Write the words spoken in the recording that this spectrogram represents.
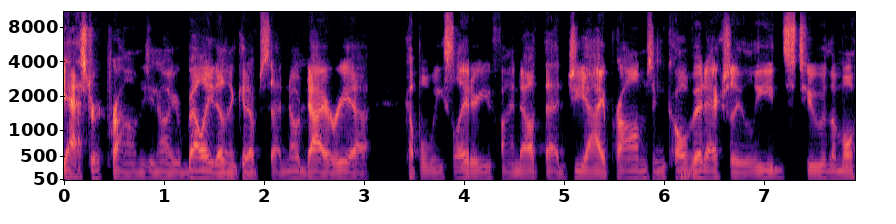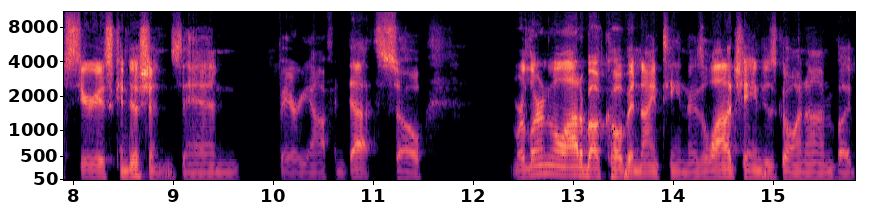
gastric problems. You know, your belly doesn't get upset, no diarrhea A couple weeks later you find out that gi problems and mm-hmm. covid actually leads to the most serious conditions and very often deaths so we're learning a lot about covid-19 there's a lot of changes going on but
